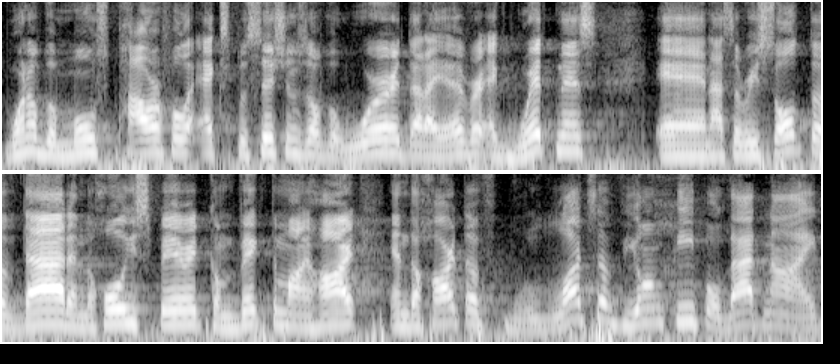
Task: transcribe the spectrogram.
one of the most powerful expositions of the word that I ever witnessed. And as a result of that, and the Holy Spirit convicted my heart and the heart of lots of young people that night,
